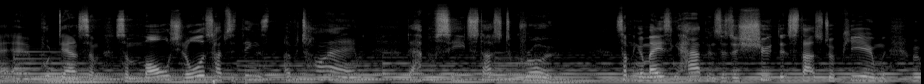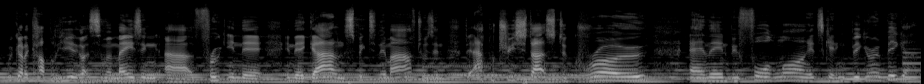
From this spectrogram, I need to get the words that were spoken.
and, and, put down some, some mulch and all those types of things over time the apple seed starts to grow. Something amazing happens. There's a shoot that starts to appear and we, have got a couple here got some amazing uh, fruit in their in their garden speak to them afterwards and the apple tree starts to grow and then before long it's getting bigger and bigger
